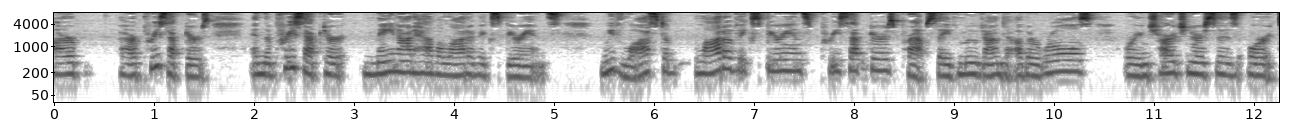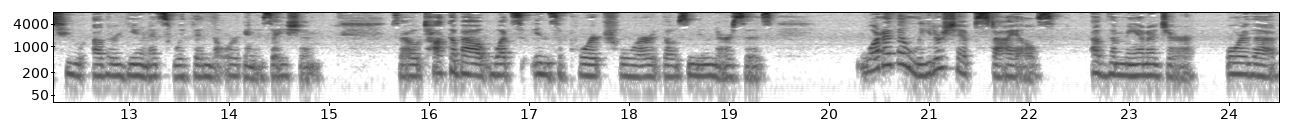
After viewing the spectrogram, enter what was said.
our our preceptors. And the preceptor may not have a lot of experience. We've lost a lot of experienced preceptors. Perhaps they've moved on to other roles or in charge nurses or to other units within the organization. So talk about what's in support for those new nurses. What are the leadership styles of the manager or the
